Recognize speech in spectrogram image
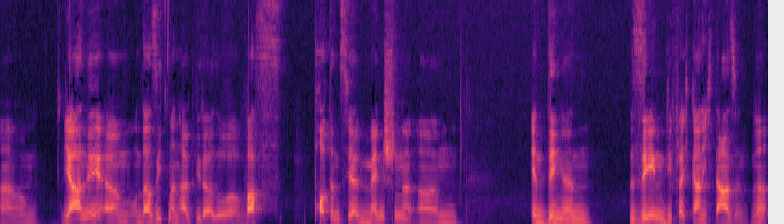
Ähm, ja, nee, ähm, und da sieht man halt wieder so, was potenziell Menschen ähm, in Dingen sehen, die vielleicht gar nicht da sind. Ne?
